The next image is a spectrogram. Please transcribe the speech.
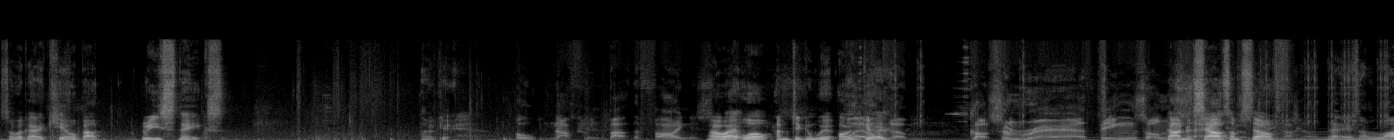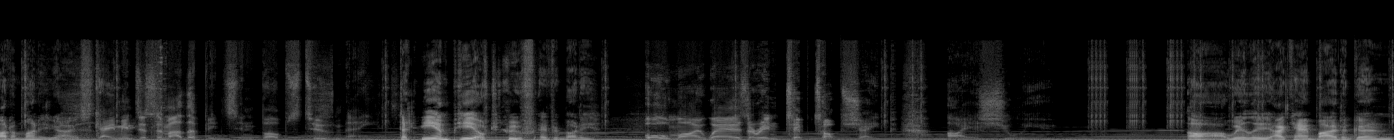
So we gotta kill about three snakes. Okay. Oh, nothing but the finest. Alright, well, I'm thinking we are Welcome. good. Got some rare things on Time to sell some stuff. That is a lot of money, guys. Came into some other bits and bobs too, mate. The TMP of truth, everybody. All my wares are in tip-top shape, I assure you. Oh, really? I can't buy the gun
